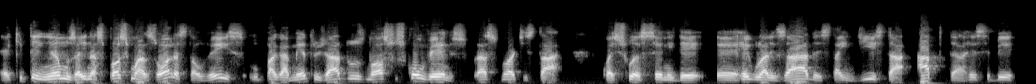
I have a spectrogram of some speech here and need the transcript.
é que tenhamos aí nas próximas horas, talvez, o pagamento já dos nossos convênios. Braço Norte está com as suas CND é, regularizadas, está em dia, está apta a receber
